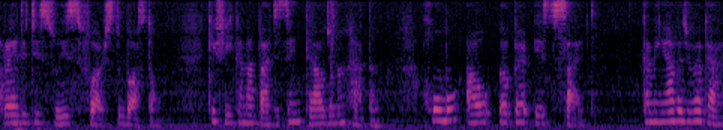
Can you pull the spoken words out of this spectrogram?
Credit Suisse First Boston, que fica na parte central de Manhattan, rumo ao Upper East Side. Caminhava devagar,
